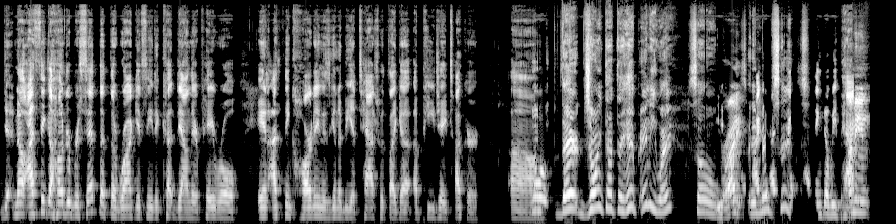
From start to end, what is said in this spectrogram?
Yeah, no, I think hundred percent that the Rockets need to cut down their payroll, and I think Harden is going to be attached with like a, a PJ Tucker. Um, well, they're joint at the hip anyway, so Right. it I- makes sense. I think they'll be. I mean,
